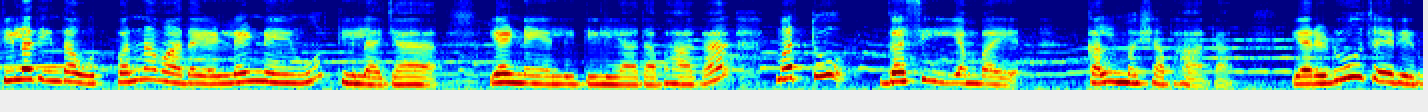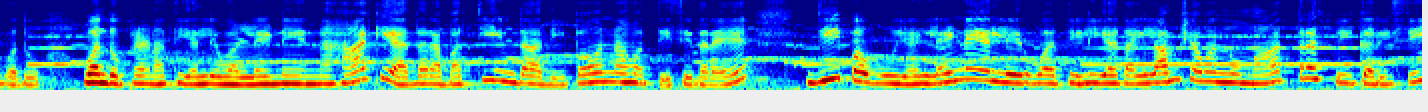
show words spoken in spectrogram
ತಿಲದಿಂದ ಉತ್ಪನ್ನವಾದ ಎಳ್ಳೆಣ್ಣೆಯು ತಿಲಜ. ಎಣ್ಣೆಯಲ್ಲಿ ತಿಳಿಯಾದ ಭಾಗ ಮತ್ತು ಗಸಿ ಎಂಬ ಕಲ್ಮಶ ಭಾಗ. ಎರಡೂ ಸೇರಿರುವುದು ಒಂದು ಪ್ರಣತಿಯಲ್ಲಿ ಒಳ್ಳೆಣ್ಣೆಯನ್ನು ಹಾಕಿ ಅದರ ಬತ್ತಿಯಿಂದ ದೀಪವನ್ನು ಹೊತ್ತಿಸಿದರೆ ದೀಪವು ಎಳ್ಳೆಣ್ಣೆಯಲ್ಲಿರುವ ತಿಳಿಯ ತೈಲಾಂಶವನ್ನು ಮಾತ್ರ ಸ್ವೀಕರಿಸಿ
